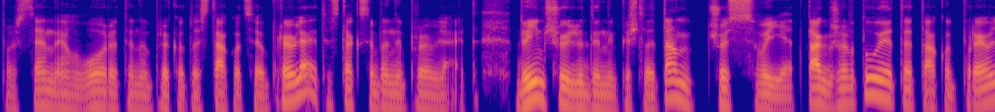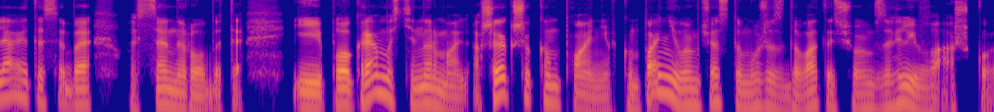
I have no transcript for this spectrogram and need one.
про це не говорите. Наприклад, ось так оце проявляєте, ось так себе не проявляєте. До іншої людини пішли, там щось своє. Так жартуєте, так от проявляєте себе, ось це не робите. І по окремості нормально. А що якщо компанія? В компанії вам часто може здаватися, що вам взагалі важко.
